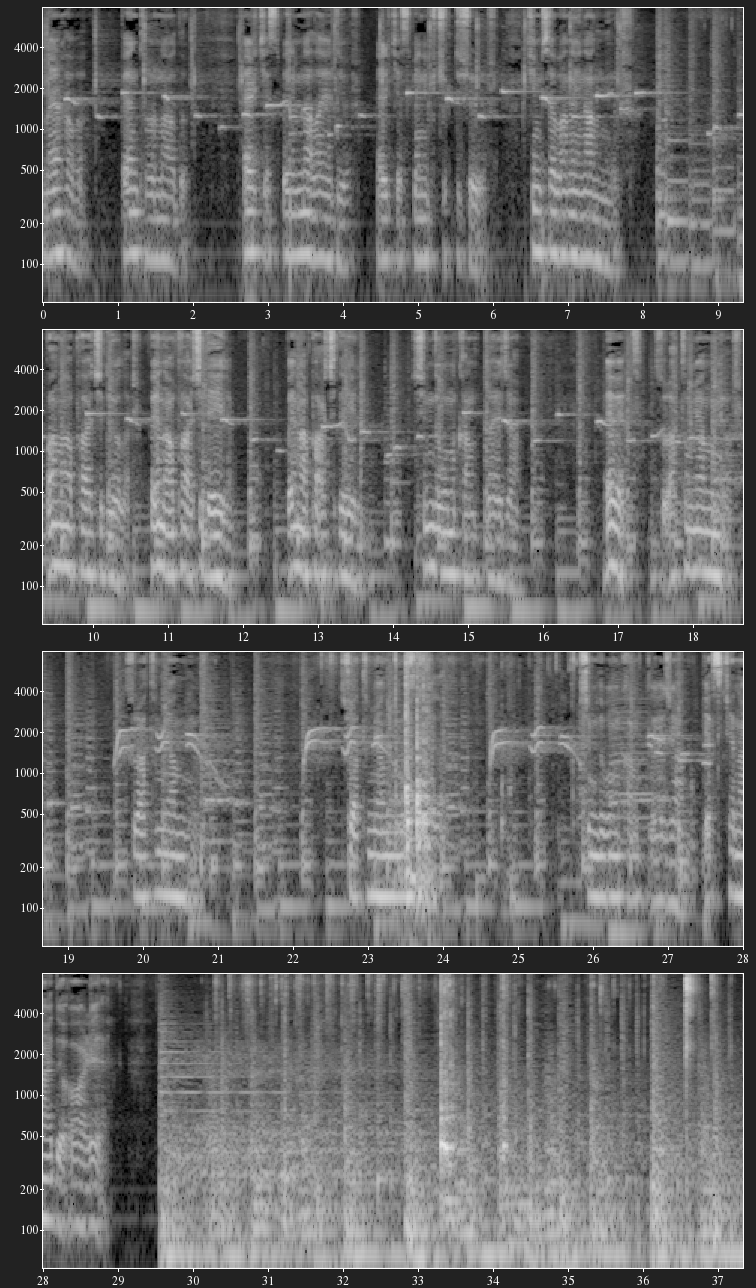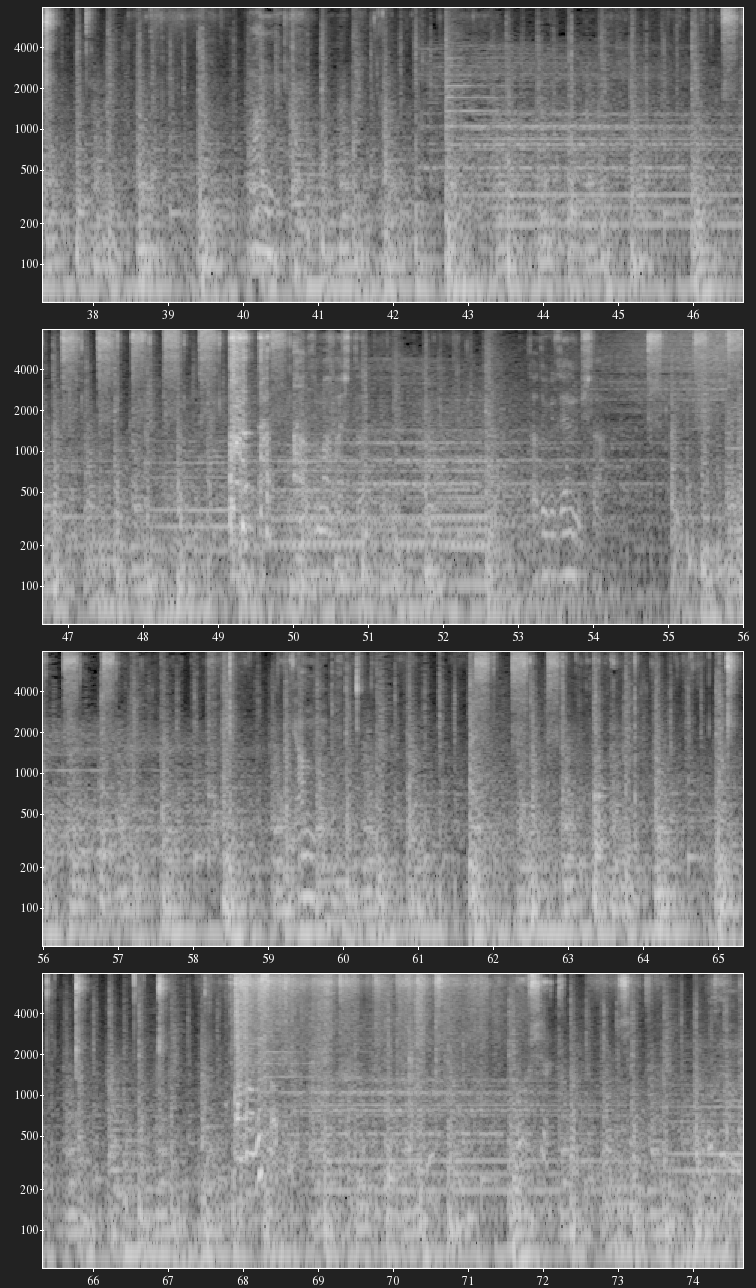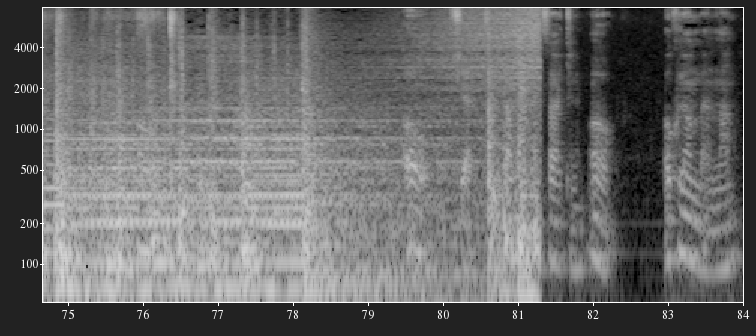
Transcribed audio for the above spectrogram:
Merhaba, ben Tornado. Herkes benimle alay ediyor. Herkes beni küçük düşürüyor. Kimse bana inanmıyor. Bana apaçı diyorlar. Ben apaçı değilim. Ben apaçı değilim. Şimdi bunu kanıtlayacağım. Evet, suratım yanmıyor. Suratım yanmıyor. Suratım yanmıyorsa helal. Şimdi bunu kanıtlayacağım. Yes, can I do? Oh yeah. Tadı güzelmiş la. Yanmıyor. Ananı satayım. Oh shit. Shit. Oluyor mu? Oh shit. Tamam sakinim. Oh. Okuyorum ben lan.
